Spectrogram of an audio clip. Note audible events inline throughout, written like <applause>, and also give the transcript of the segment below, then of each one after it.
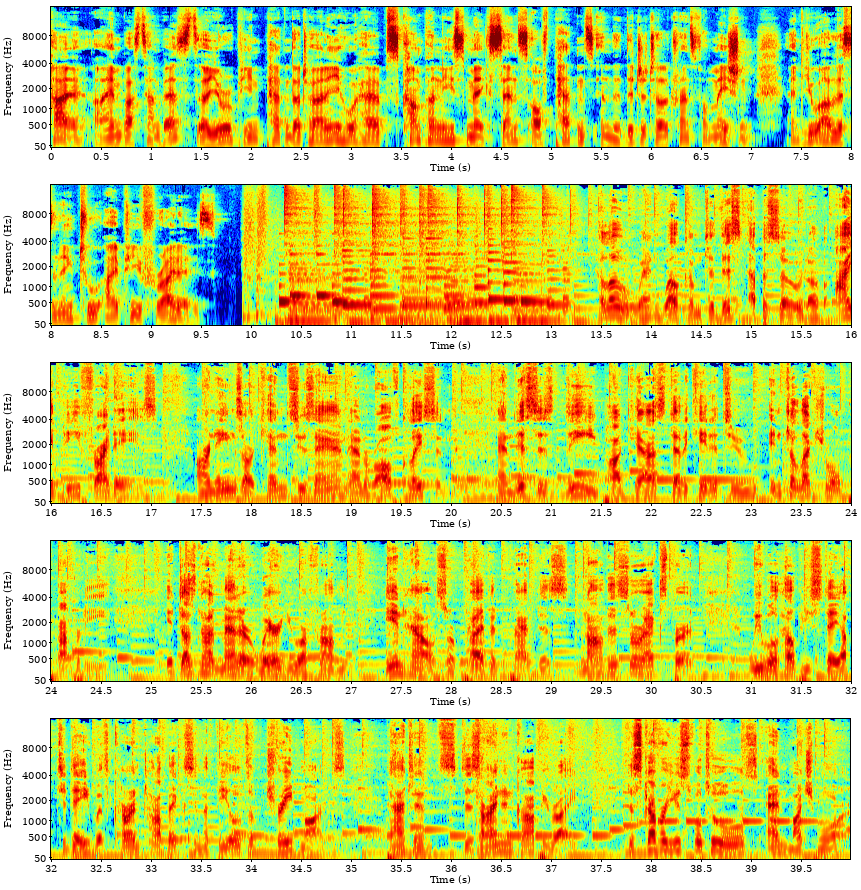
Hi, I'm Bastian Best, a European patent attorney who helps companies make sense of patents in the digital transformation. And you are listening to IP Fridays. Hello, and welcome to this episode of IP Fridays. Our names are Ken Suzan and Rolf Claessen, and this is the podcast dedicated to intellectual property. It does not matter where you are from in house or private practice, novice or expert. We will help you stay up to date with current topics in the fields of trademarks, patents, design and copyright, discover useful tools, and much more.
